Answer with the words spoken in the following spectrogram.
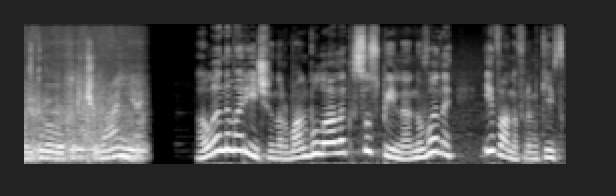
на здорове харчування. Галина Марійчина, Роман Булалик, Суспільне новини, Івано-Франківськ.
